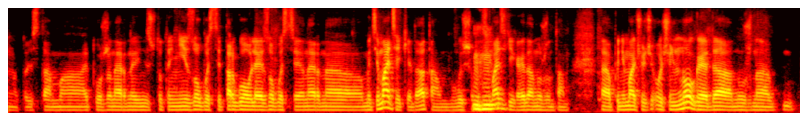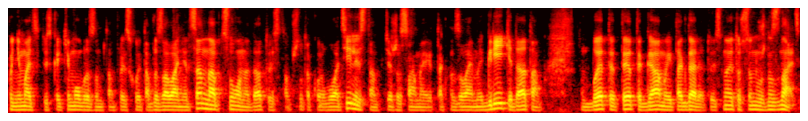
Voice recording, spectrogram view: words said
Ну, то есть там а, это уже, наверное, что-то не из области торговли, а из области, наверное, математики, да, там высшей mm-hmm. математики, когда нужно там а, понимать очень, очень многое, да, нужно понимать, то есть каким образом там происходит образование цен на опционы, да, то есть там что такое волатильность, там те же самые так называемые греки, да, там беты, теты, гаммы и так далее. То есть, ну, это все нужно знать.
